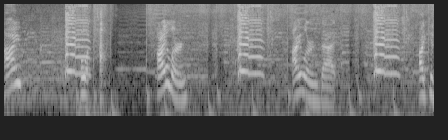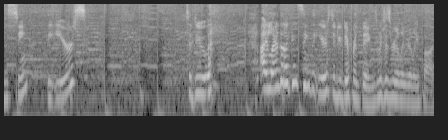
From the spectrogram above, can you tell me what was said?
I hold on. I learned I learned that I can sync the ears to do I learned that I can sync the ears to do different things, which is really really fun.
